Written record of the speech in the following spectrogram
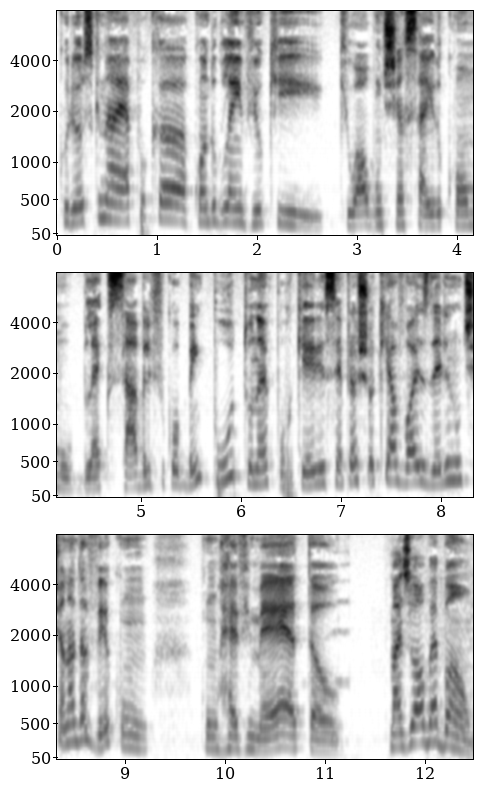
Curioso que na época, quando o Glenn viu que, que o álbum tinha saído como Black Sabbath, ele ficou bem puto, né? Porque ele sempre achou que a voz dele não tinha nada a ver com, com heavy metal. Mas o álbum é bom.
